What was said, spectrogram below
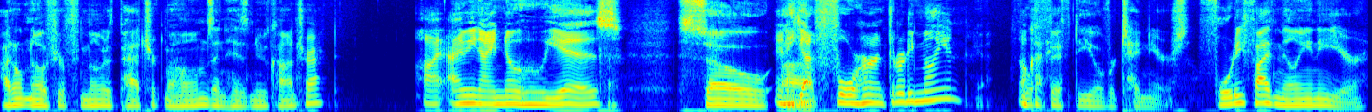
I don't know if you're familiar with Patrick Mahomes and his new contract. I I mean I know who he is, So and he uh, got 430 million. yeah, okay. 450 over 10 years, 45 million a year,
